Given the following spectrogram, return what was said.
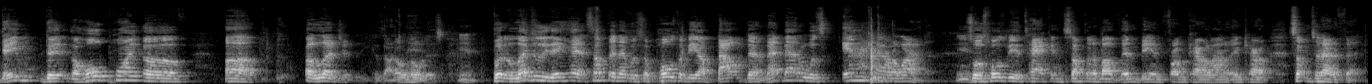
they the, the whole point of uh, allegedly because I don't know this, Yeah. but allegedly they had something that was supposed to be about them. That battle was in Carolina, so it's supposed to be attacking something about them being from Carolina in Carolina, something to that effect.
